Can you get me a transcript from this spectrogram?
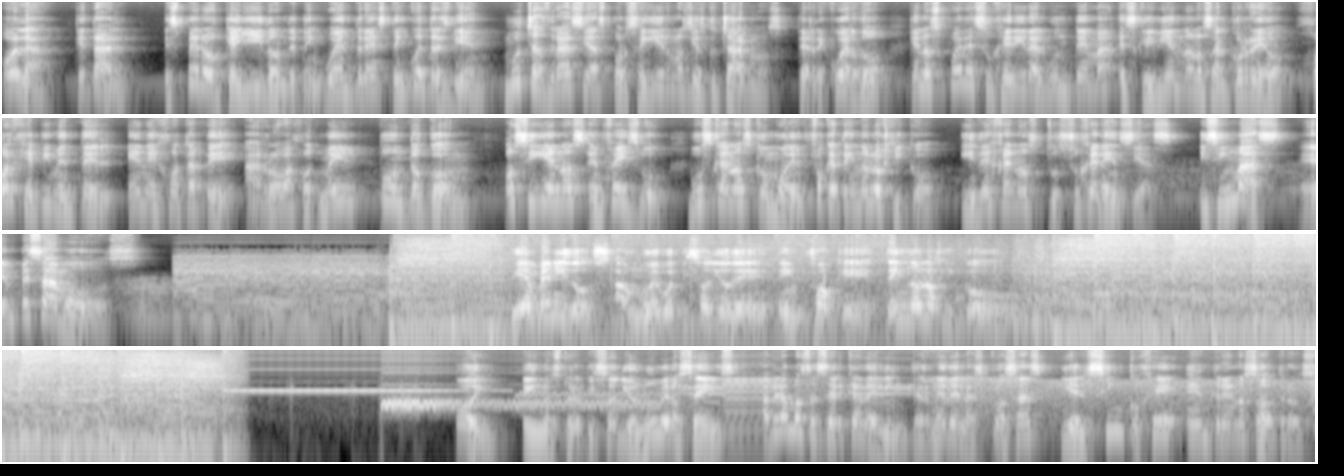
Hola, ¿qué tal? Espero que allí donde te encuentres te encuentres bien. Muchas gracias por seguirnos y escucharnos. Te recuerdo que nos puedes sugerir algún tema escribiéndonos al correo jorgepimentel.njp.hotmail.com o síguenos en Facebook, búscanos como Enfoque Tecnológico y déjanos tus sugerencias. Y sin más, empezamos. Bienvenidos a un nuevo episodio de Enfoque Tecnológico. Hoy, en nuestro episodio número 6, hablamos acerca del Internet de las Cosas y el 5G entre nosotros.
